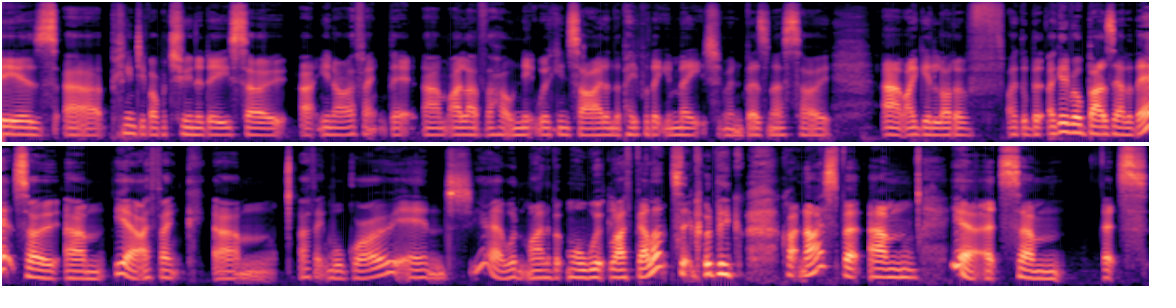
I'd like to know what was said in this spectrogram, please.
there's uh, plenty of opportunity. So, uh, you know, I think that um, I love the whole networking side and the people that you meet in business. So, um, I get a lot of, I get, I get a real buzz out of that. So, um, yeah, I think. Um, I think we'll grow, and yeah, I wouldn't mind a bit more work-life balance. It could be quite nice, but um, yeah, it's um, it's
